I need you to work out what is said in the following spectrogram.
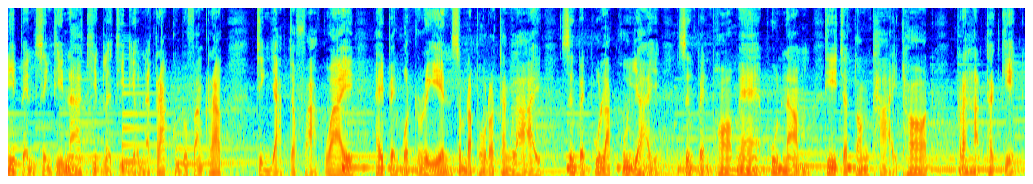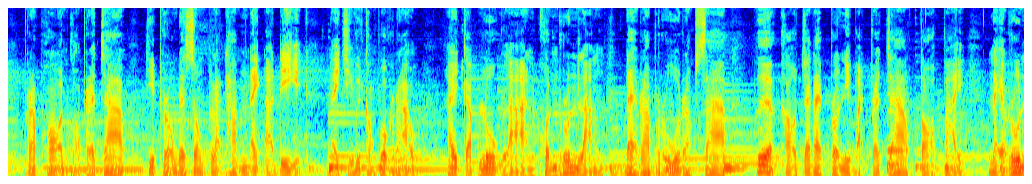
นี่เป็นสิ่งที่น่าคิดเลยทีเดียวนะครับ คุณผู้ฟังครับ จึงอยากจะฝากไว้ให้เป็นบทเรียนสำหรับพวกเราทั้งหลาย ซึ่งเป็นผู้หลักผู้ใหญ่ ซึ่งเป็นพ่อแม่ผู้นำที่จะต้องถ่ายทอด พระหัตถกิจ พระพรของพระเจ้าที่พระองค์ได้ทรงกระทำในอดีต ในชีวิตของพวกเรา ให้กับลูกหลานคนรุ่นหลังได้รับรู้รับทราบ เพื่อเขาจะได้ปรนิบัติพระเจ้าต่อไปในรุ่น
